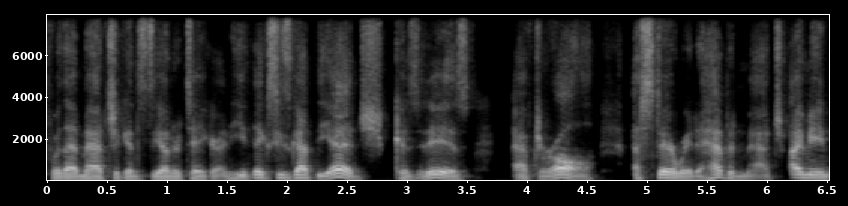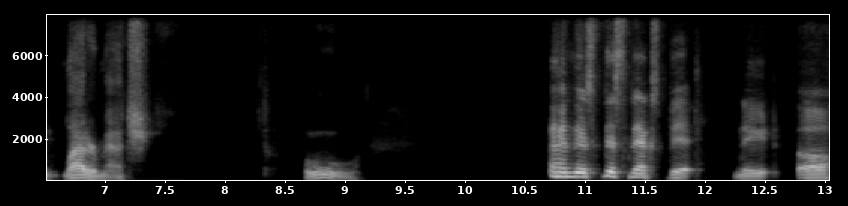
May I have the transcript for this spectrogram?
for that match against The Undertaker. And he thinks he's got the edge because it is, after all, a Stairway to Heaven match. I mean, ladder match. Ooh. And this this next bit, Nate. Uh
